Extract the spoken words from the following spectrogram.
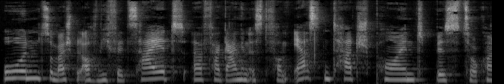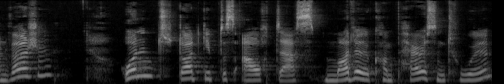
und zum Beispiel auch, wie viel Zeit äh, vergangen ist vom ersten Touchpoint bis zur Conversion. Und dort gibt es auch das Model Comparison Tool,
